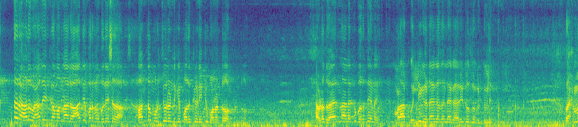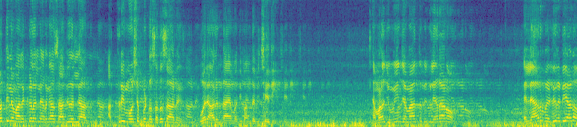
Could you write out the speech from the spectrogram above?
എത്ര ആൾ വാതേക്കാൻ വന്നാലും ആദ്യം പറഞ്ഞ ഉപദേശത ബന്ധം മുറിച്ചവരുണ്ടെങ്കിൽ പതുക്കെ എണീറ്റ് പോണട്ടോ അവിടെ ദ്വാരനാലൊക്കെ വെറുതെയാണ്. ആ കൊല്ലി കേടാകാതല്ല കാര്യമായിട്ടൊന്നും കിട്ടൂല. റഹ്മത്തിന്റെ മലക്കളിൽ ഇറങ്ങാൻ സാധ്യതല്ല അത്രയും മോശപ്പെട്ട സദസ്സാണ് ഒരാളുണ്ടായ മതി ബന്ധവിച്ഛേദി നമ്മളെ ജുമയും ജമാഅത്തൊക്കെ ക്ലിയർ ആണോ? എല്ലാവരും റെഡി റെഡിയാണോ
